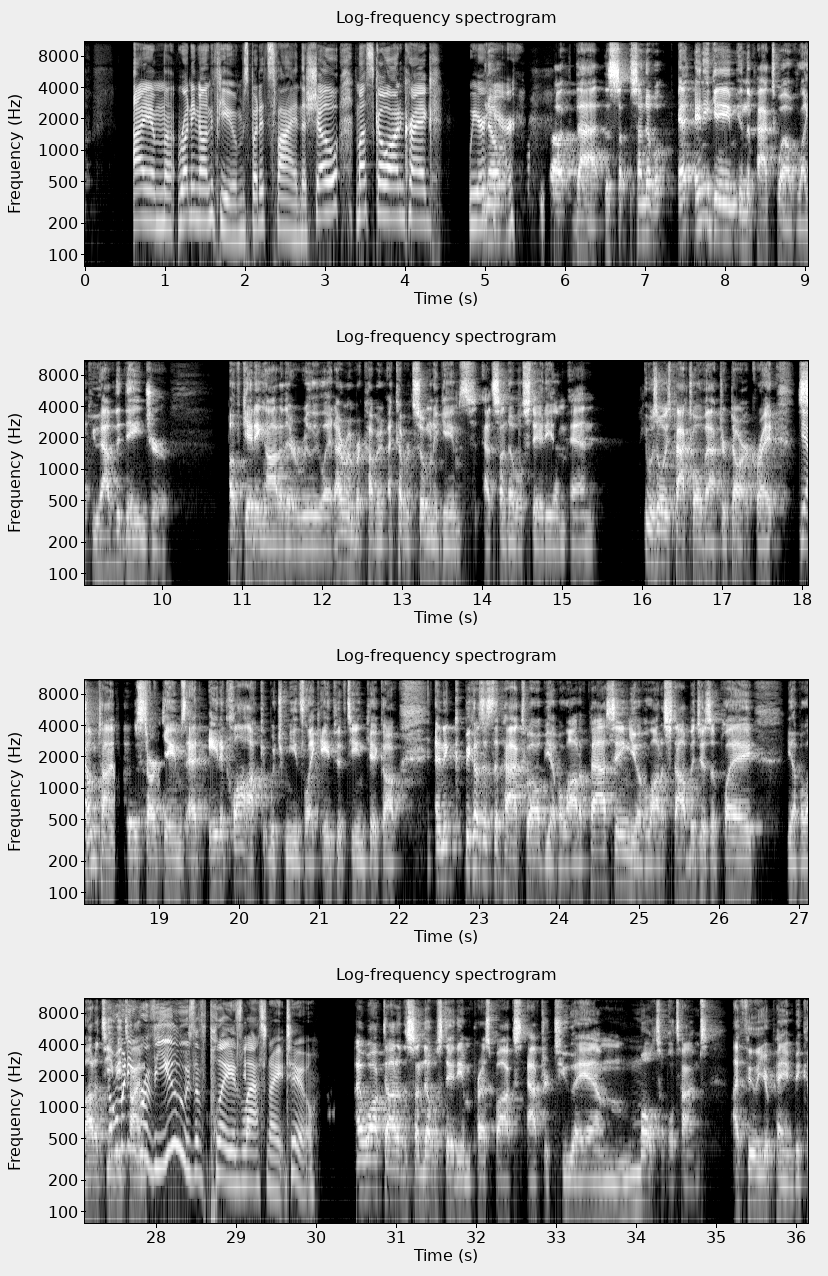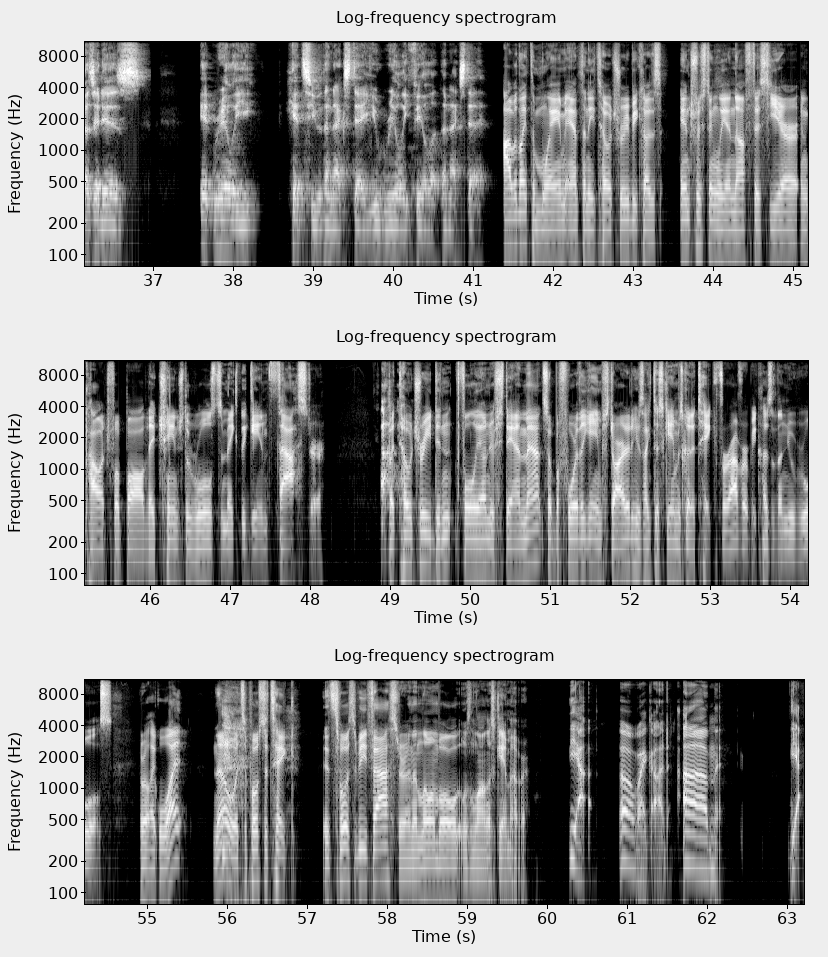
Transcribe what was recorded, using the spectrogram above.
I am running on fumes, but it's fine. The show must go on, Craig. We are know, here. About that, the Sun Devil, any game in the Pac-12, like you have the danger of getting out of there really late. I remember covering, I covered so many games at Sun Devil Stadium, and it was always Pac-12 after dark, right? Yeah. Sometimes they would start games at eight o'clock, which means like eight fifteen kickoff, and it, because it's the Pac-12, you have a lot of passing, you have a lot of stoppages of play, you have a lot of TV so many time. reviews of plays last night too. I walked out of the Sun Devil Stadium press box after 2 a.m. multiple times. I feel your pain because it is, it really hits you the next day. You really feel it the next day. I would like to blame Anthony Totri because, interestingly enough, this year in college football, they changed the rules to make the game faster. But Totri didn't fully understand that. So before the game started, he's like, this game is going to take forever because of the new rules. And we're like, what? No, it's supposed to take, it's supposed to be faster. And then lo and behold, it was the longest game ever. Yeah. Oh my god. Um yeah.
